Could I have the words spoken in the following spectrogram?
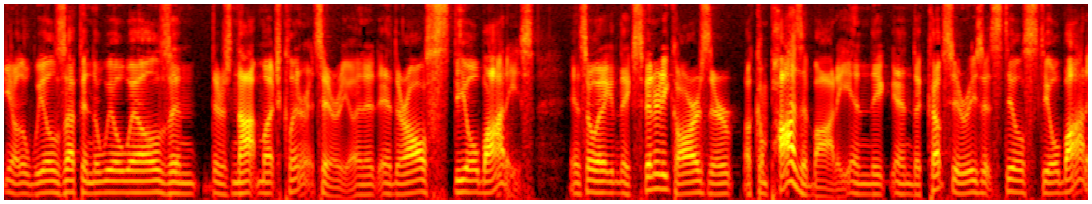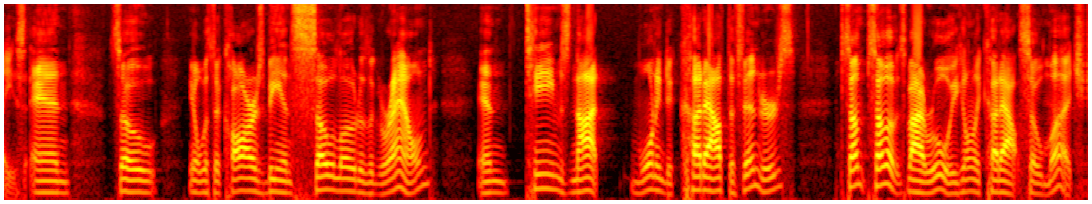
you know the wheels up in the wheel wells, and there's not much clearance area, and, it, and they're all steel bodies. And so in the Xfinity cars, they're a composite body. and the in the Cup Series, it's still steel bodies. And so you know, with the cars being so low to the ground, and teams not wanting to cut out the fenders, some some of it's by rule. You can only cut out so much.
